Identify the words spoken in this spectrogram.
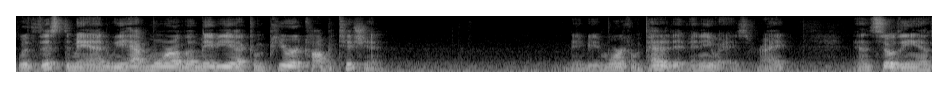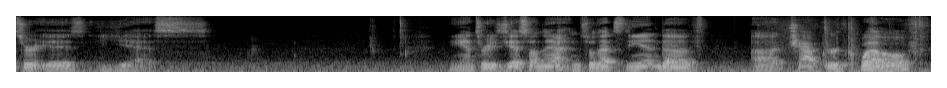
With this demand, we have more of a maybe a computer competition. Maybe more competitive anyways, right? And so the answer is yes. The answer is yes on that. And so that's the end of uh, chapter 12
